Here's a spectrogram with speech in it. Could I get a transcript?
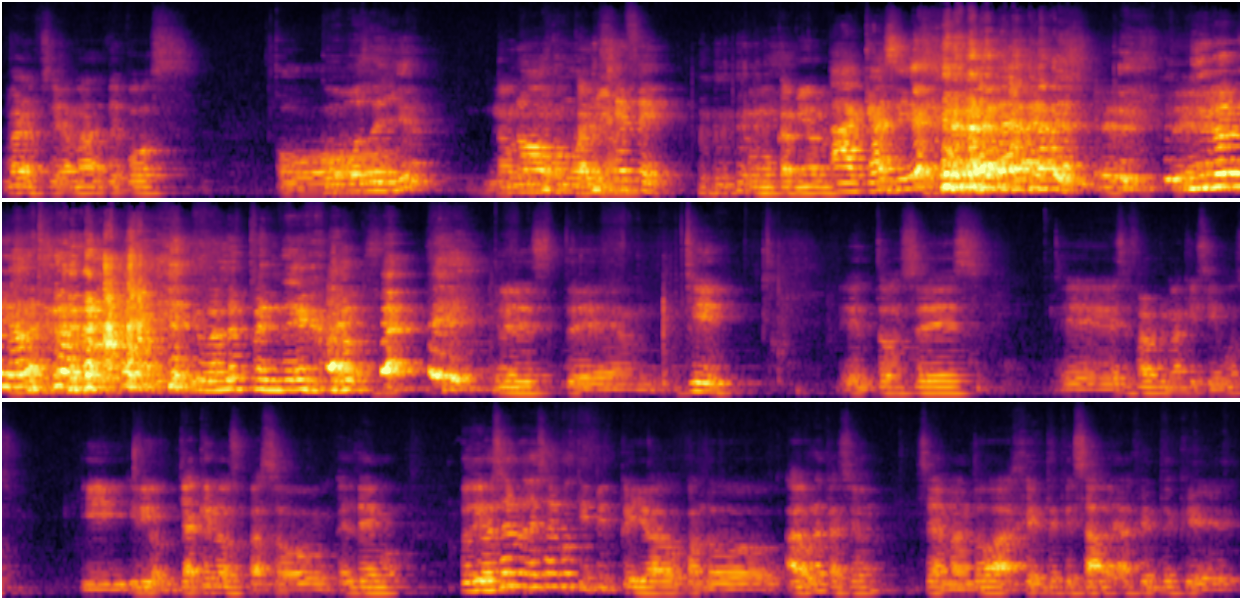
bueno, se llama The Boss. ¿Cómo vos leer? No, No, como el camión. jefe. Como camión. Ah, casi. Este, Ni uno ni otro. Igual de pendejo. Este, sí, entonces, eh, esa fue la primera que hicimos. Y, y digo, ya que nos pasó el demo, pues digo, es algo, es algo típico que yo hago cuando hago una canción, o sea, mando a gente que sabe, a gente que,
